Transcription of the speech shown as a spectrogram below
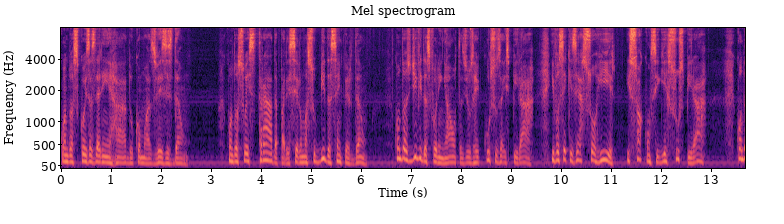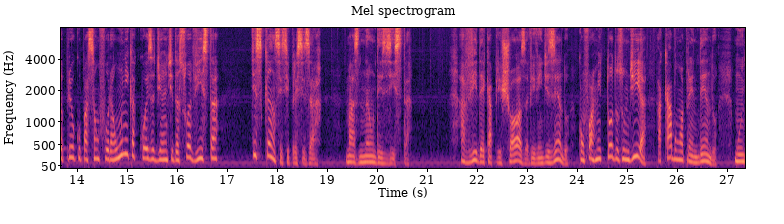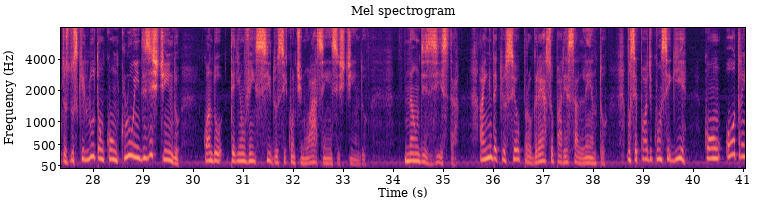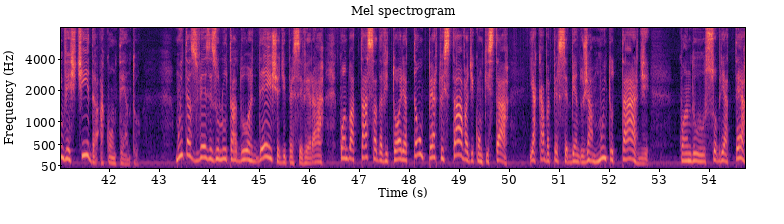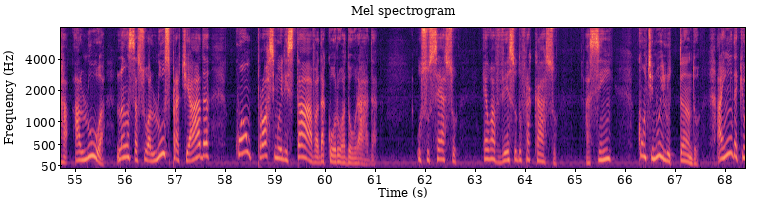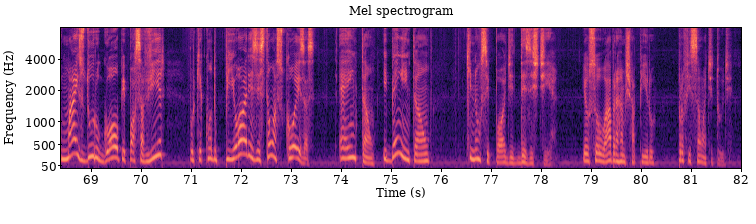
Quando as coisas derem errado, como às vezes dão. Quando a sua estrada parecer uma subida sem perdão. Quando as dívidas forem altas e os recursos a expirar, e você quiser sorrir e só conseguir suspirar. Quando a preocupação for a única coisa diante da sua vista, descanse se precisar, mas não desista. A vida é caprichosa, vivem dizendo, conforme todos um dia acabam aprendendo. Muitos dos que lutam concluem desistindo, quando teriam vencido se continuassem insistindo. Não desista, ainda que o seu progresso pareça lento. Você pode conseguir com outra investida a contento. Muitas vezes o lutador deixa de perseverar quando a taça da vitória tão perto estava de conquistar e acaba percebendo já muito tarde, quando sobre a terra a lua lança sua luz prateada, quão próximo ele estava da coroa dourada. O sucesso é o avesso do fracasso. Assim, continue lutando, ainda que o mais duro golpe possa vir, porque quando piores estão as coisas, é então, e bem então, que não se pode desistir. Eu sou Abraham Shapiro, profissão Atitude.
